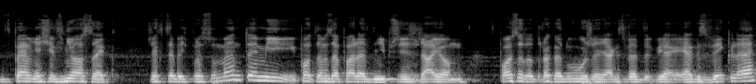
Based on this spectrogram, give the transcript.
wypełnia się wniosek, że chce być prosumentem i, i potem za parę dni przyjeżdżają. W Polsce to trochę dłużej jak, zwe- jak, jak zwykle,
